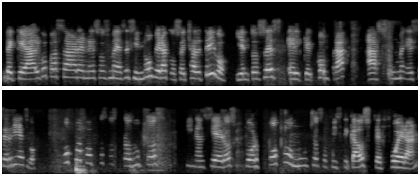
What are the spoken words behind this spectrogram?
de que algo pasara en esos meses y no hubiera cosecha de trigo. Y entonces el que compra asume ese riesgo poco a poco estos productos financieros, por poco o mucho sofisticados que fueran,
